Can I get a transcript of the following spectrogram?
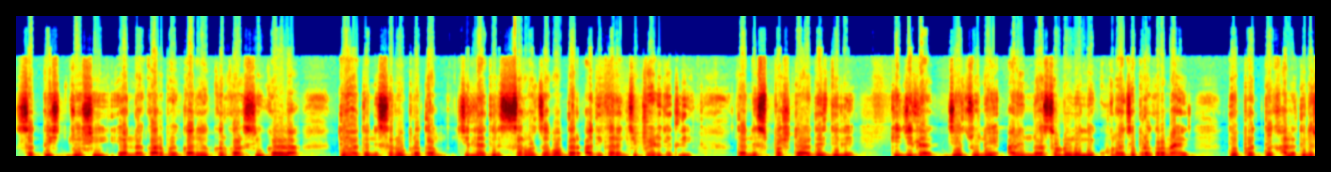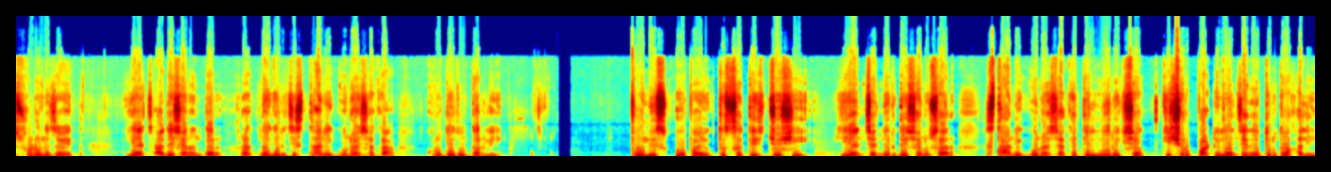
सतीश जोशी यांना कारभ कार्यकर्कार स्वीकारला तेव्हा त्यांनी सर्वप्रथम जिल्ह्यातील सर्व जबाबदार अधिकाऱ्यांची भेट घेतली. त्यांनी स्पष्ट आदेश दिले की जिल्ह्यात जे जुने आणि न सोडवलेले खुनाचे प्रकरण आहेत ते प्रत्येक हालतीने सोडवले जावेत. याच आदेशानंतर रत्नागिरीची स्थानिक गुन्हा शाखा कृतीत उतरली. पोलीस उपायुक्त सतीश जोशी यांच्या निर्देशानुसार स्थानिक गुन्हा शाखेतील निरीक्षक किशोर पाटील यांच्या नेतृत्वाखाली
